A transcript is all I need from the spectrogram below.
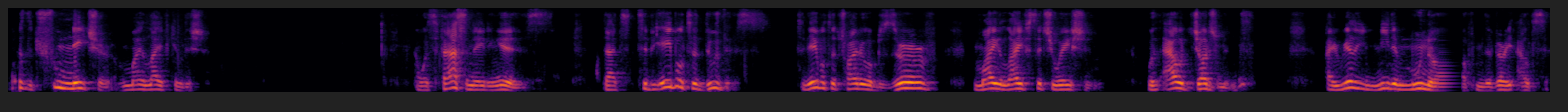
What is the true nature of my life condition? And what's fascinating is that to be able to do this, to be able to try to observe my life situation without judgment, I really need a munah from the very outset.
